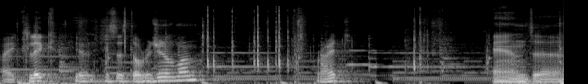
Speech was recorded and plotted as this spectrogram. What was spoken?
I click here this is the original one right? And uh,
